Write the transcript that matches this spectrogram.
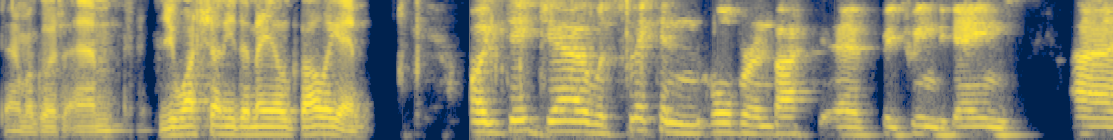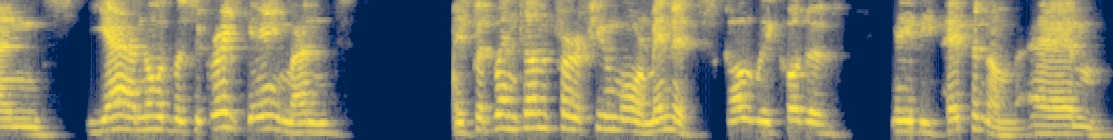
down, we're good. Um, did you watch any of the Mayo Galway game? I did, yeah. I was flicking over and back uh, between the games, and yeah, no, it was a great game. And if it went on for a few more minutes, Galway could have maybe pipping them. Um,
